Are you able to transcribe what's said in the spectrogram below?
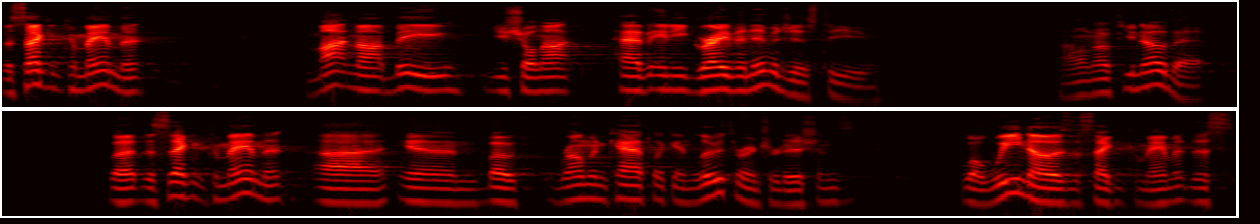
the second commandment might not be, You shall not have any graven images to you. I don't know if you know that. But the second commandment uh, in both Roman Catholic and Lutheran traditions, what we know as the second commandment, this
